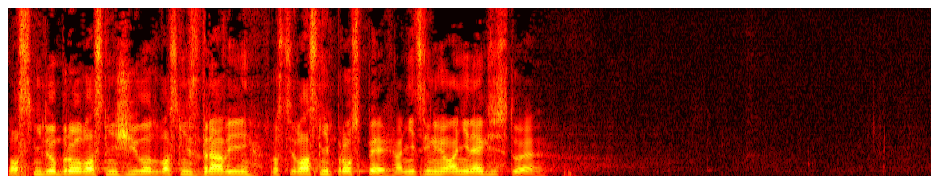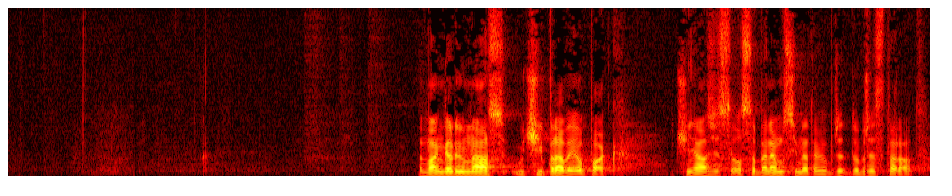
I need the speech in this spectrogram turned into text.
Vlastní dobro, vlastní život, vlastní zdraví, prostě vlastní prospěch a nic jiného ani neexistuje. Evangelium nás učí právě opak. Učí nás, že se o sebe nemusíme tak dobře, dobře starat.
